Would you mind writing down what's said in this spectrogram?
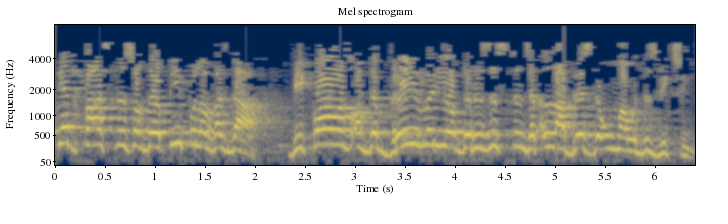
steadfastness of the people of Gaza. Because of the bravery of the resistance that Allah blessed the Ummah with this victory.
